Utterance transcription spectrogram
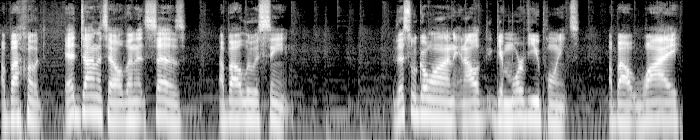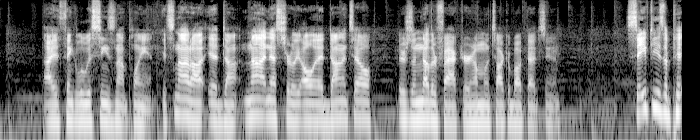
about Ed Donatell than it says about Lewis Cine. This will go on, and I'll give more viewpoints about why I think Lewis Cine's not playing. It's not uh, Ed Don- not necessarily all Ed Donatell. There's another factor, and I'm going to talk about that soon. Safety is a p-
